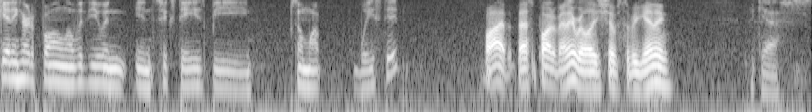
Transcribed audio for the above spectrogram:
getting her to fall in love with you in in six days be somewhat wasted? Why? The best part of any relationship's the beginning. I guess.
